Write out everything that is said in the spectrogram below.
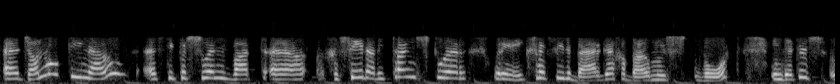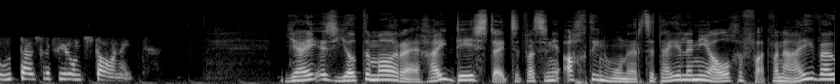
Uh John Maltino is die persoon wat uh gesê dat die treinspoor oor die Heksrivier berge gebou moes word en dit is hoe Touwsrivier ontstaan het. Jy is heeltemal reg. Hy destyds, dit was in die 1800s, het hy hulle in die hal gevat want hy wou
